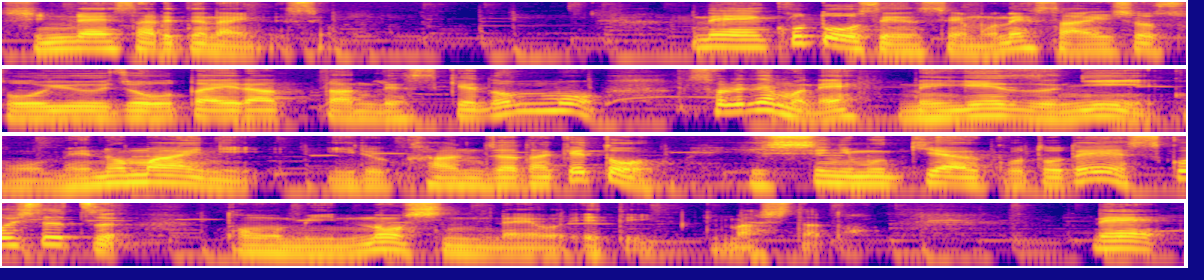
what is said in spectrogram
信頼されてないんですよ。で、古藤先生もね、最初そういう状態だったんですけども、それでもね、めげずに、こう、目の前にいる患者だけと必死に向き合うことで、少しずつ島民の信頼を得ていきましたと。で、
